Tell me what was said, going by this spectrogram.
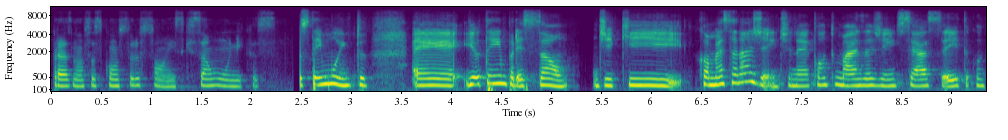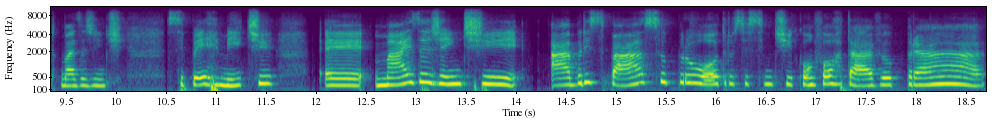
para as nossas construções, que são únicas. Gostei muito. É, e eu tenho a impressão de que começa na gente, né? Quanto mais a gente se aceita, quanto mais a gente se permite, é, mais a gente abre espaço para o outro se sentir confortável para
